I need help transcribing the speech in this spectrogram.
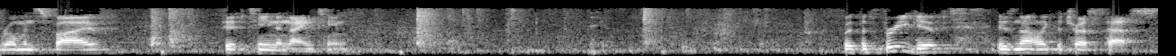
Romans 5 15 and 19. But the free gift is not like the trespass.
